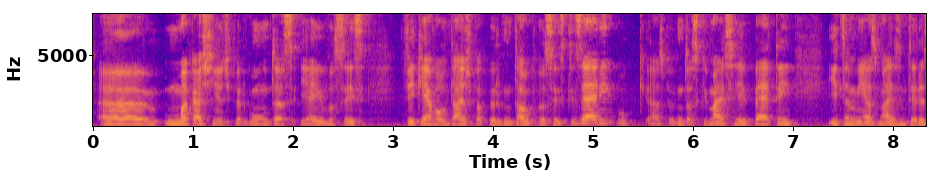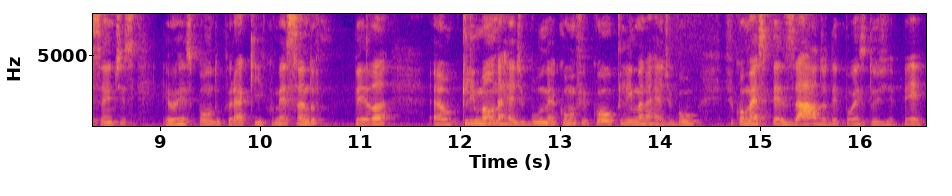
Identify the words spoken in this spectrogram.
uh, uma caixinha de perguntas e aí vocês Fiquem à vontade para perguntar o que vocês quiserem, as perguntas que mais se repetem e também as mais interessantes eu respondo por aqui. Começando pela uh, o climão da Red Bull, né? Como ficou o clima na Red Bull? Ficou mais pesado depois do GP?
